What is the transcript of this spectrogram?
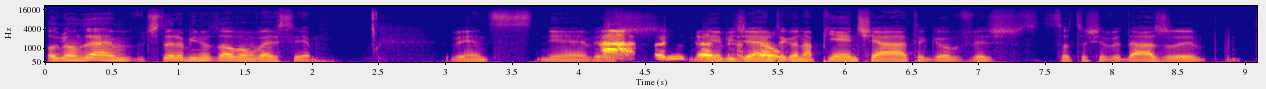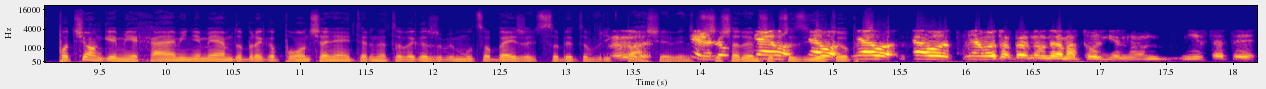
oglądałem 4-minutową wersję, więc nie, wiesz, A, to- to- nie widziałem to- tego napięcia, tego, wiesz, co, co się wydarzy. Pociągiem jechałem i nie miałem dobrego połączenia internetowego, żeby móc obejrzeć sobie to w League Passie, więc Nie, no, przeszedłem miało, się przez miało, YouTube. Miało, miało, miało to pewną dramaturgię. No, niestety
